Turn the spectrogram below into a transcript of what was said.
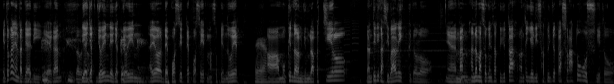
itu kan yang terjadi ya kan Betul, betul. diajak join diajak join ayo deposit deposit masukin duit Iya. Uh, mungkin dalam jumlah kecil nanti dikasih balik gitu loh ya kan Hmm. anda masukin satu juta nanti jadi satu juta seratus gitu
